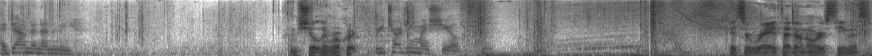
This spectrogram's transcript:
I downed an enemy. I'm shielding real quick. Recharging my shields. It's a Wraith. I don't know where his team is.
